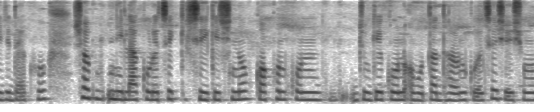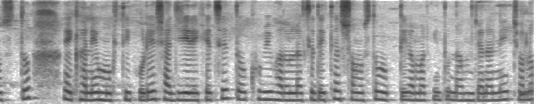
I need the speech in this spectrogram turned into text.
এই যে দেখো, সব নীলা করেছে শ্রীকৃষ্ণ। কখন কোন যুগে কোন অবতার ধারণ করেছে, সেই সমস্ত এখানে মূর্তি করে সাজিয়ে রেখেছে। তো খুবই ভালো লাগছে দেখতে। আর সমস্ত মূর্তির আমার কিন্তু নাম জানা নেই। চলো,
